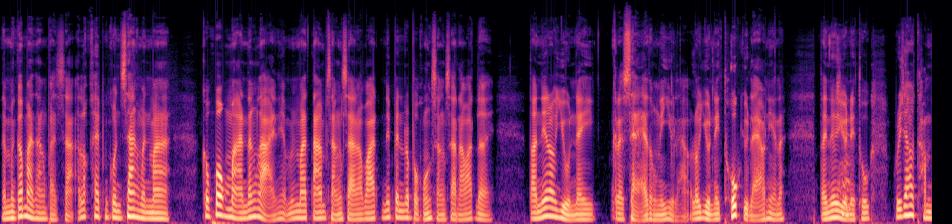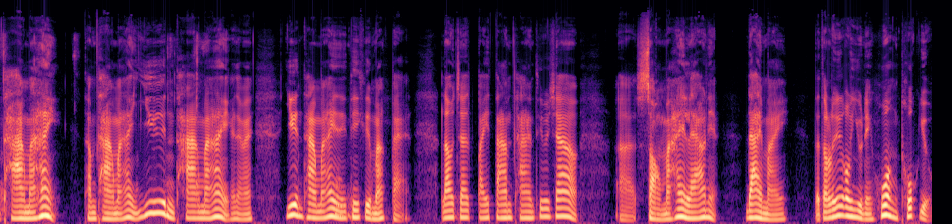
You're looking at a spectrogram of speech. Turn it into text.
นะมันก็มาทางภาษาแล้วใครเป็นคนสร้างมันมา ก็พวกมารทั้งหลายเนี่ยมันมาตามสังสารวัฏนี่เป็นระบบของสังสารวัฏเลย ตอนนี้เราอยู่ในกระแสตรงนี้อยู่แล้ว เราอยู่ในทุกข์อยู่แล้วเนี่ยนะตอนนี้เราอยู่ในทุกข์พระเจ้าทำทางมาให้ ทำทางมาให้ยื่นทางมาให้เข้าใจไหมยื่นทางมาให้ในที่คือมรรคแปดเราจะไปตามทางที่พระเจ้าเอ่อส่องมาให้แล้วเนี่ยได้ไหม แต่ตอนนี้เราอยู่ในห่วงทุกข์อยู่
